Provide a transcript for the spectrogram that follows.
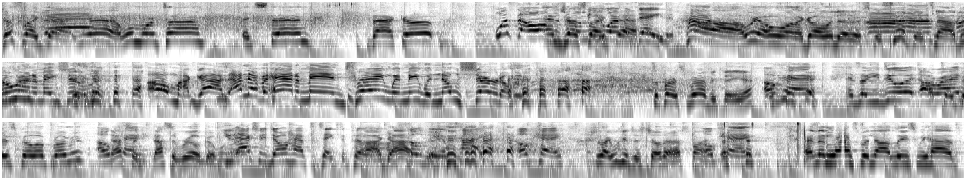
Just like that. Yeah. One more time. Extend. Back up. What's the And oldest just woman like you that. ever dated? Huh? Ah, we don't want to go into the specifics Uh, now, do I'm we? trying to make sure. Oh my gosh, I never had a man train with me with no shirt on. It's a first for everything, yeah? Okay, and so you do it. All I'll right. take this pillow from you. That's Okay. a that's a real good one. You right? actually don't have to take the pillow. I I'm got so you. damn tight. Okay. She's like, we could just chill there. That's fine. Okay. and then last but not least, we have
